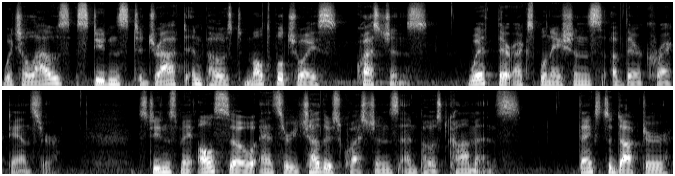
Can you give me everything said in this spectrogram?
which allows students to draft and post multiple choice questions with their explanations of their correct answer. Students may also answer each other's questions and post comments. Thanks to Dr.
